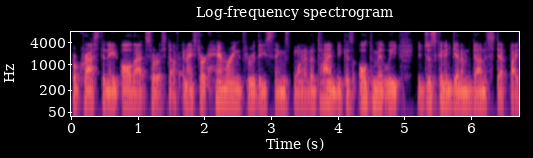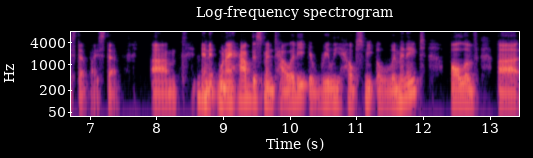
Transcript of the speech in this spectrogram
procrastinate? All that sort of stuff. And I start hammering through these things one at a time because ultimately you're just going to get them done step by step by step. Um, and it, when I have this mentality, it really helps me eliminate all of uh,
